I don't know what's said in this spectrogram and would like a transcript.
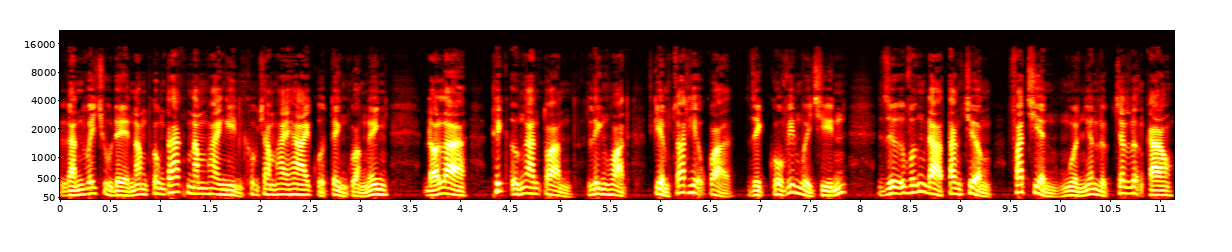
gắn với chủ đề năm công tác năm 2022 của tỉnh Quảng Ninh, đó là thích ứng an toàn, linh hoạt, kiểm soát hiệu quả dịch COVID-19, giữ vững đà tăng trưởng, phát triển nguồn nhân lực chất lượng cao.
